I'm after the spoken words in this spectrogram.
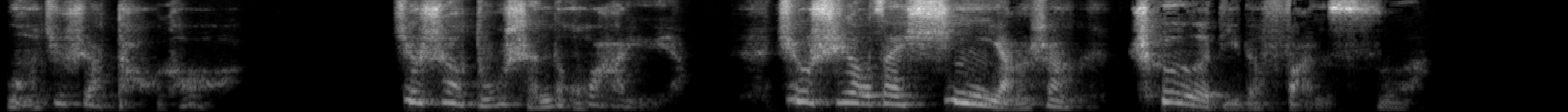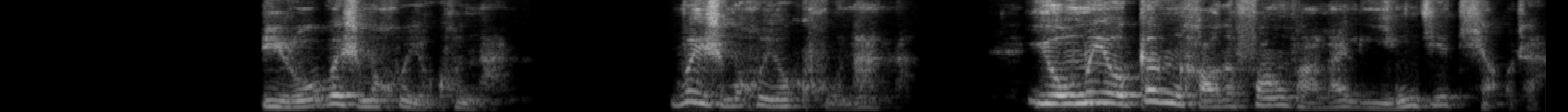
我们就是要祷告啊，就是要读神的话语呀，就是要在信仰上彻底的反思啊。比如，为什么会有困难？为什么会有苦难呢？有没有更好的方法来迎接挑战？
